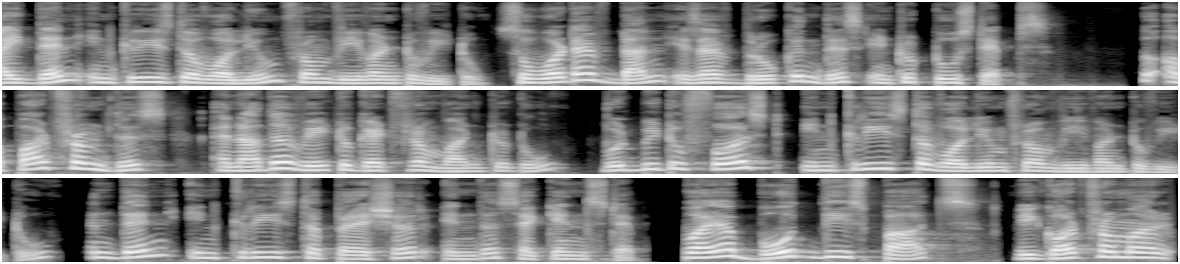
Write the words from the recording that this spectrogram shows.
I then increase the volume from V1 to V2. So what I've done is I've broken this into two steps. So apart from this, another way to get from 1 to 2 would be to first increase the volume from V1 to V2 and then increase the pressure in the second step. Via both these paths, we got from our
